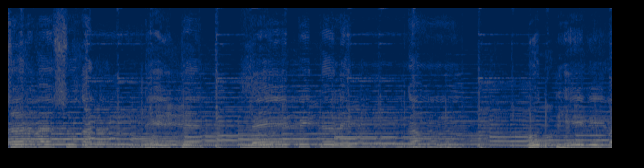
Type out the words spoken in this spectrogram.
सर्वसुगन्धित लेपितलिङ्गम् बुद्धिविवर्धन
